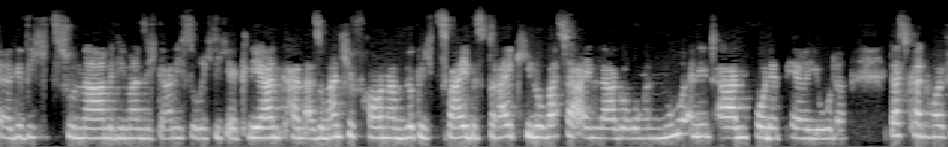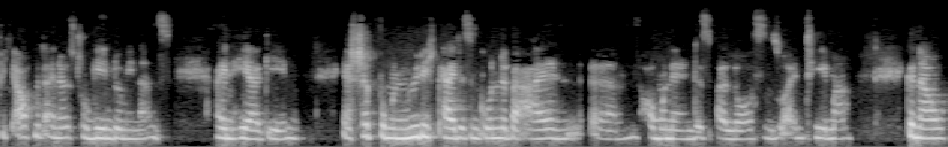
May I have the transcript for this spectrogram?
äh, Gewichtszunahme, die man sich gar nicht so richtig erklären kann. Also manche Frauen haben wirklich zwei bis drei Kilo Wassereinlagerungen nur in den Tagen vor der Periode. Das kann häufig auch mit einer Östrogendominanz einhergehen. Erschöpfung und Müdigkeit ist im Grunde bei allen ähm, hormonellen Disbalancen so ein Thema. Genau.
